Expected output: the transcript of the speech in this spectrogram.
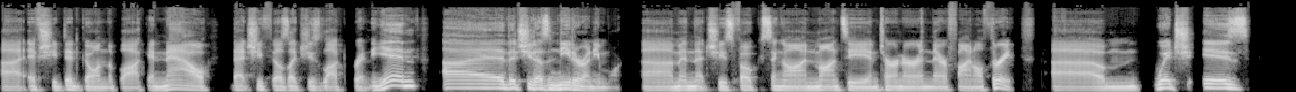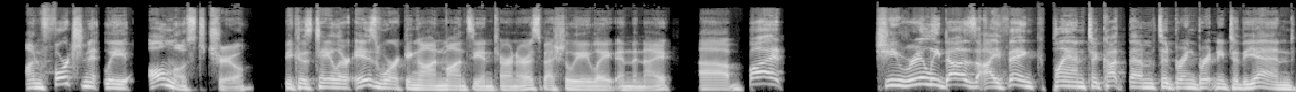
uh, if she did go on the block. And now that she feels like she's locked Brittany in, uh, that she doesn't need her anymore. Um, and that she's focusing on Monte and Turner and their final three, um, which is unfortunately almost true because Taylor is working on Monte and Turner, especially late in the night. Uh, but she really does, I think, plan to cut them to bring Brittany to the end.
